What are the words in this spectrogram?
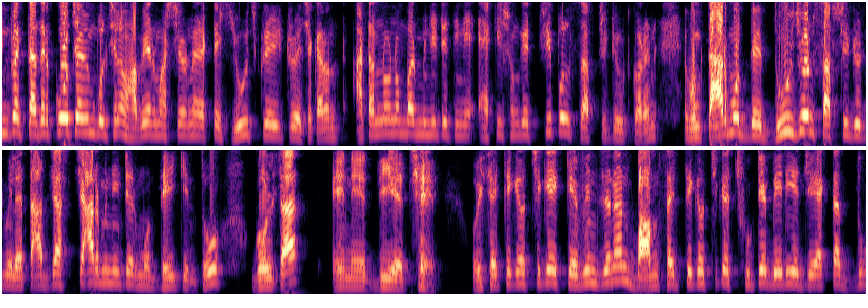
ইনফ্যাক্ট তাদের কোচ আমি বলছিলাম হাবিয়ার মাস্টারনের একটা হিউজ ক্রেডিট রয়েছে, কারণ আটান্ন নম্বর মিনিটে তিনি একই সঙ্গে ট্রিপল সাবস্টিটিউট করেন এবং তার মধ্যে দুইজন সাবস্টিটিউট মিলে তার জাস্ট চার মিনিটের মধ্যেই কিন্তু গোলটা এনে দিয়েছে। ওই সাইড থেকে হচ্ছে গিয়ে কেভিন জেনান বাম সাইড থেকে হচ্ছে গিয়ে ছুটে বেরিয়ে যে একটা দু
